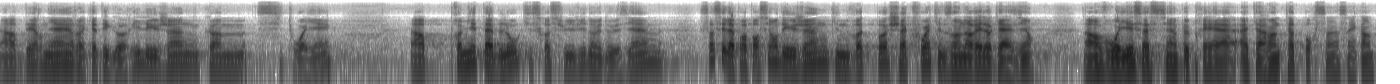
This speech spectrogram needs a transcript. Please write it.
Alors, dernière catégorie, les jeunes comme citoyens. Alors, premier tableau qui sera suivi d'un deuxième. Ça, c'est la proportion des jeunes qui ne votent pas chaque fois qu'ils en auraient l'occasion. Alors, vous voyez, ça se tient à peu près à, à 44% 50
